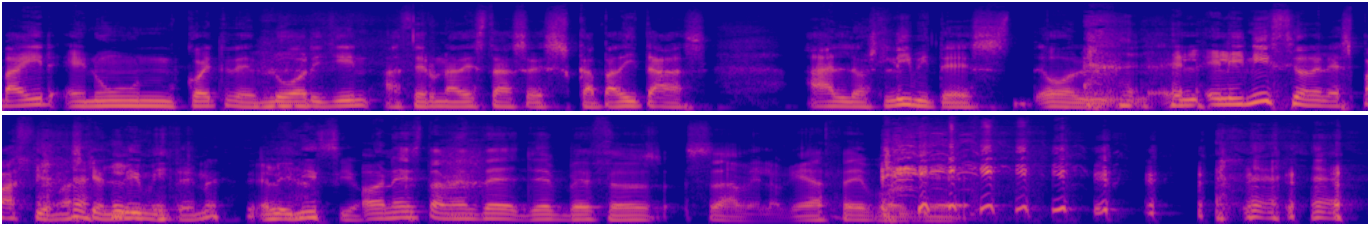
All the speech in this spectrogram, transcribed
Va a ir en un cohete de Blue Origin a hacer una de estas escapaditas a los límites, o el, el, inicio del espacio, más que el límite, ¿no? el inicio. Honestamente, Jeff Bezos sabe lo que hace porque...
